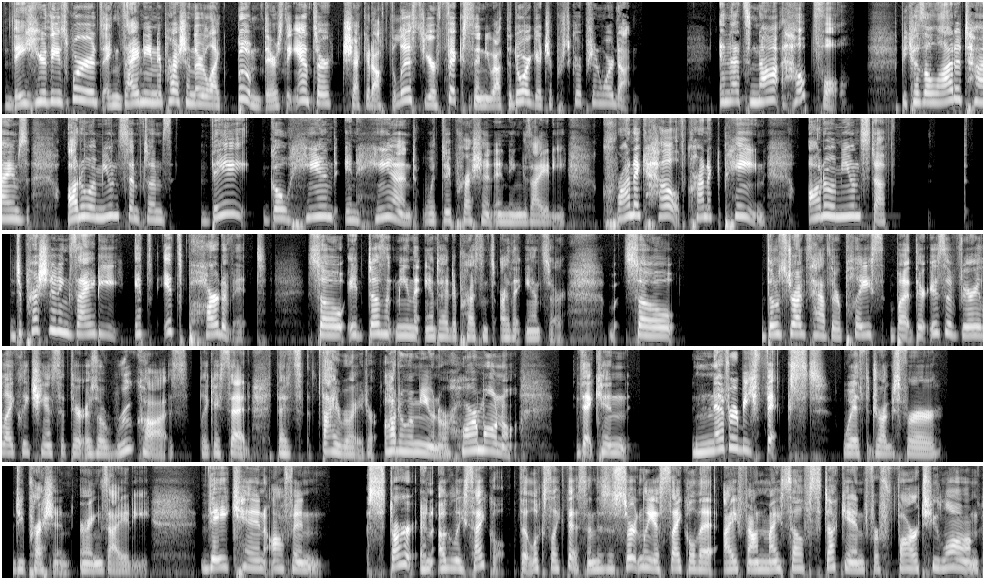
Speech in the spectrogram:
they hear these words, anxiety and depression, they're like, boom, there's the answer. Check it off the list. You're fixed. Send you out the door, get your prescription, we're done. And that's not helpful because a lot of times autoimmune symptoms, they go hand in hand with depression and anxiety. Chronic health, chronic pain, autoimmune stuff, depression and anxiety, it's it's part of it. So it doesn't mean that antidepressants are the answer. So those drugs have their place, but there is a very likely chance that there is a root cause, like I said, that it's thyroid or autoimmune or hormonal that can never be fixed with drugs for depression or anxiety. They can often start an ugly cycle that looks like this. And this is certainly a cycle that I found myself stuck in for far too long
